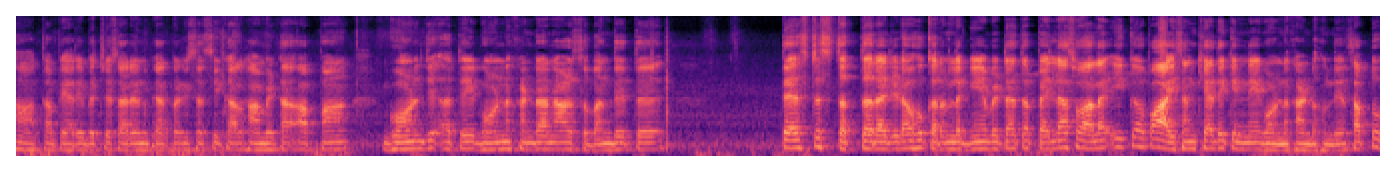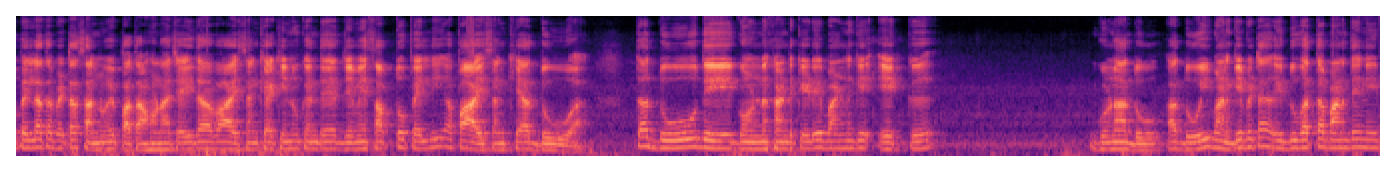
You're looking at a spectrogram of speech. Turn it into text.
ਹਾਂ, ਤਾਂ ਪਿਆਰੇ ਬੱਚੇ ਸਾਰਿਆਂ ਨੂੰ ਪਿਆਰ ਭਰੀ ਸਤਿ ਸ੍ਰੀ ਅਕਾਲ। ਹਾਂ ਬੇਟਾ, ਆਪਾਂ ਗੁਣਜ ਅਤੇ ਗੁਣਨਖੰਡਾਂ ਨਾਲ ਸੰਬੰਧਿਤ ਟੈਸਟ 77 ਹੈ ਜਿਹੜਾ ਉਹ ਕਰਨ ਲੱਗੇ ਆ ਬੇਟਾ। ਤਾਂ ਪਹਿਲਾ ਸਵਾਲ ਹੈ, ਇੱਕ ਅਭਾਜ ਸੰਖਿਆ ਦੇ ਕਿੰਨੇ ਗੁਣਨਖੰਡ ਹੁੰਦੇ ਆ ਸਭ ਤੋਂ ਪਹਿਲਾਂ ਤਾਂ ਬੇਟਾ ਸਾਨੂੰ ਇਹ ਪਤਾ ਹੋਣਾ ਚਾਹੀਦਾ ਅਭਾਜ ਸੰਖਿਆ ਕਿਹਨੂੰ ਕਹਿੰਦੇ ਆ? ਜਿਵੇਂ ਸਭ ਤੋਂ ਪਹਿਲੀ ਅਭਾਜ ਸੰਖਿਆ 2 ਆ। ਤਾਂ 2 ਦੇ ਗੁਣਨਖੰਡ ਕਿਹੜੇ ਬਣਨਗੇ? 1 ਗੁਣਾ 2 ਆ 2 ਹੀ ਬਣ ਗਏ ਬੇਟਾ। ਇਦੋਂ ਵੱਧ ਤਾਂ ਬਣਦੇ ਨਹੀਂ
